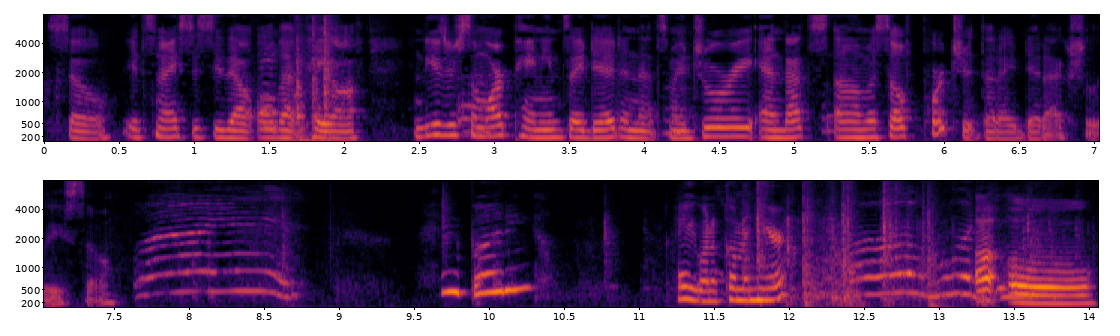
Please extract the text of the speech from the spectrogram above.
So it's nice to see that all that pay off. And these are some more paintings I did, and that's my jewelry, and that's um, a self-portrait that I did, actually. So, hey, buddy. Hey, you want to come in here? Uh-oh.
